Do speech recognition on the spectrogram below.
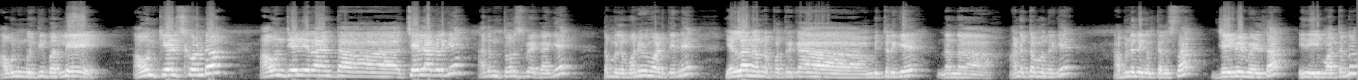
ಅವನಿಗೆ ಬುದ್ಧಿ ಬರಲಿ, ಅವನು ಕೇಳಿಸ್ಕೊಂಡು ಅವನ ಜೈಲಿರೋ ಅಂತ ಚೇಲಾಗಳಿಗೆ ಅದನ್ನು ತೋರಿಸ್ಬೇಕಾಗಿ ತಮ್ಮಲ್ಲಿ ಮನವಿ ಮಾಡ್ತೀನಿ. ಎಲ್ಲ ನನ್ನ ಪತ್ರಿಕಾ ಮಿತ್ರರಿಗೆ, ನನ್ನ ಅಣ್ಣ ತಮ್ಮಂದ್ರಿಗೆ ಅಭಿನಂದನೆಗಳು ತಿಳಿಸ್ತಾ, ಜೈ ಭೀಮ್ ಹೇಳ್ತಾ, ಈ ಮಾತನ್ನು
